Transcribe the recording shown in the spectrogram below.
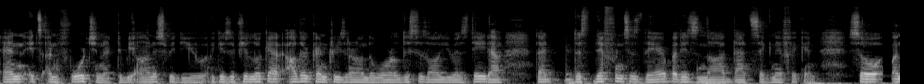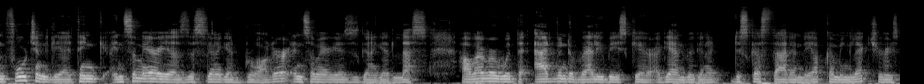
and it's unfortunate, to be honest with you, because if you look at other countries around the world, this is all US data, that this difference is there, but it's not that significant. So unfortunately, I think in some areas this is going to get broader, in some areas it's going to get less. However, with the advent of value-based care, again, we're going to discuss that in the upcoming lectures.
